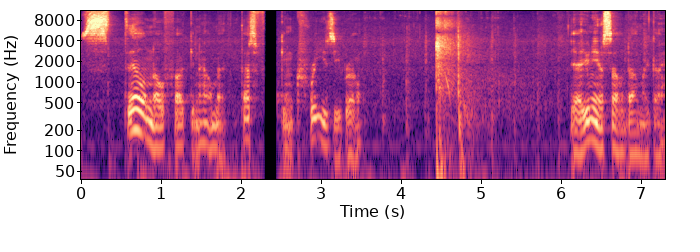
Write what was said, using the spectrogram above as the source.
Still no fucking helmet. That's fucking crazy, bro. Yeah, you need to settle down, my guy.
